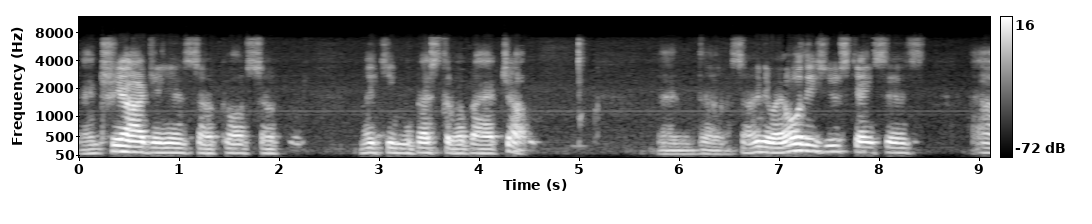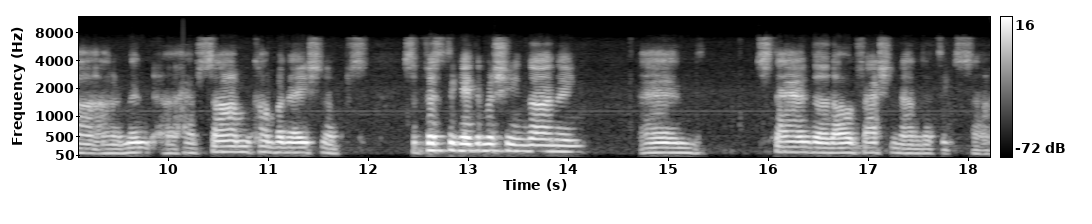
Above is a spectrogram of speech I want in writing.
And triaging is, of course, making the best of a bad job. And uh, so anyway, all these use cases uh, uh, have some combination of sophisticated machine learning and standard old-fashioned analytics uh,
